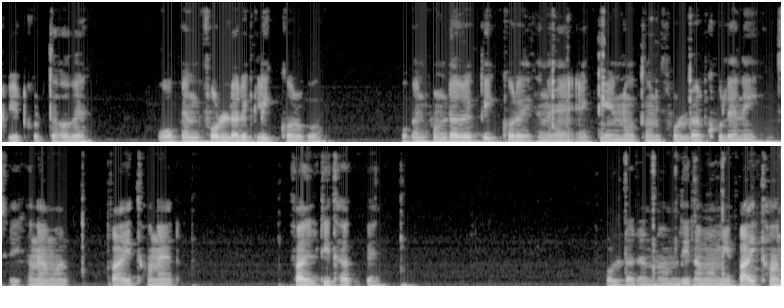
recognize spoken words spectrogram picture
ক্রিয়েট করতে হবে। ওপেন ফোল্ডারে ক্লিক করব। ওপেন ফোল্ডারে ক্লিক করে এখানে একটি নতুন ফোল্ডার খুলে নেই, যেখানে আমার পাইথনের ফাইলটি থাকবে। ফোল্ডারের নাম দিলাম আমি পাইথন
